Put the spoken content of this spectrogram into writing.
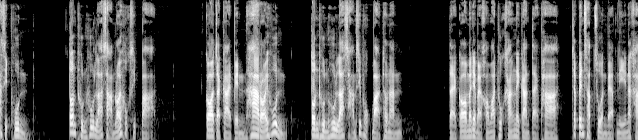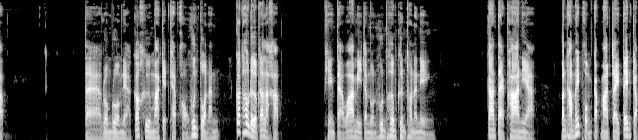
50 หุ้น ต้นทุนหุ้นละ 360 บาท ก็จะกลายเป็น 500 หุ้น ต้นทุนหุ้นละ 36 บาทเท่านั้น แต่ก็ไม่ได้หมายความว่าทุกครั้งในการแตกพาจะเป็นสัดส่วนแบบนี้นะครับ แต่รวมๆเนี่ยก็คือ Market Cap ของหุ้นตัวนั้นก็เท่าเดิมนั่นแหละครับ เพียงแต่ว่ามีจำนวนหุ้นเพิ่มขึ้นเท่านั้นเอง การแตกพาเนี่ยมันทำให้ผมกลับมาใจเต้นกับ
